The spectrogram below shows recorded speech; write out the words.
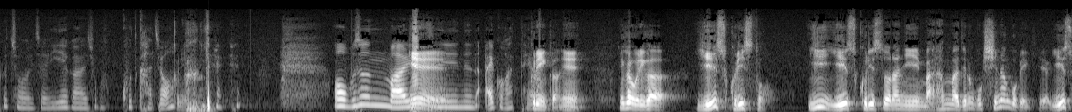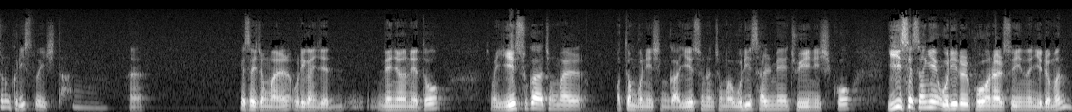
그렇죠. 이제 이해가 좀곧 가죠. 그러니까. 어, 무슨 말인지는 알것 같아요. 그러니까 예. 그러니까 우리가 예수 그리스도 이 예수 그리스도란 이 말 한마디는 꼭 신앙 고백이에요. 예수는 그리스도이시다. 예. 그래서 정말 우리가 이제 내년에도 정말 예수가 정말 어떤 분이신가? 예수는 정말 우리 삶의 주인이시고 이 세상에 우리를 구원할 수 있는 이름은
